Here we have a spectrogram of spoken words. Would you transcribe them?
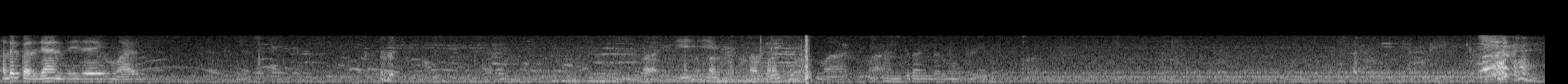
છું કલ્યાણ થઈ જાય એવું મારે થઈ કોનું?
